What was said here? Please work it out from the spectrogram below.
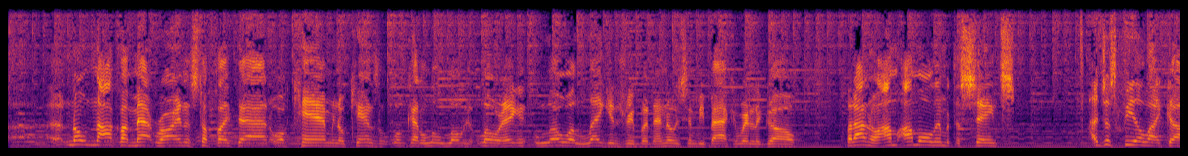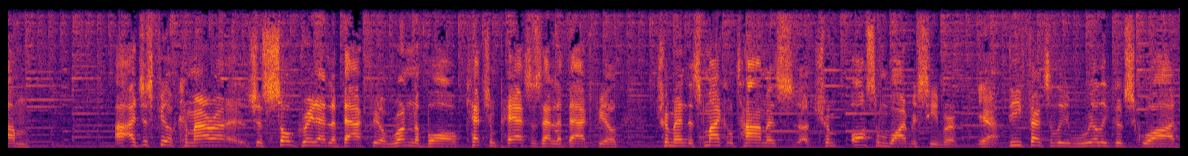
uh, no knock on Matt Ryan and stuff like that, or Cam. You know, Cam's got a little low, lower lower leg injury, but I know he's going to be back and ready to go. But I don't know. I'm, I'm all in with the Saints. I just feel like um, I just feel Kamara is just so great out of the backfield, running the ball, catching passes out of the backfield tremendous. Michael Thomas, awesome wide receiver. Yeah. Defensively, really good squad.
